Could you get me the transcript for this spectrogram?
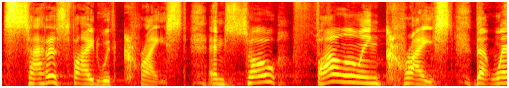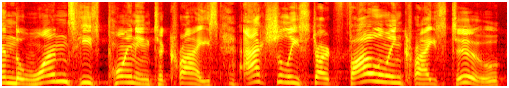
satisfied with Christ and so following Christ that when the ones he's pointing to Christ actually start following Christ too,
